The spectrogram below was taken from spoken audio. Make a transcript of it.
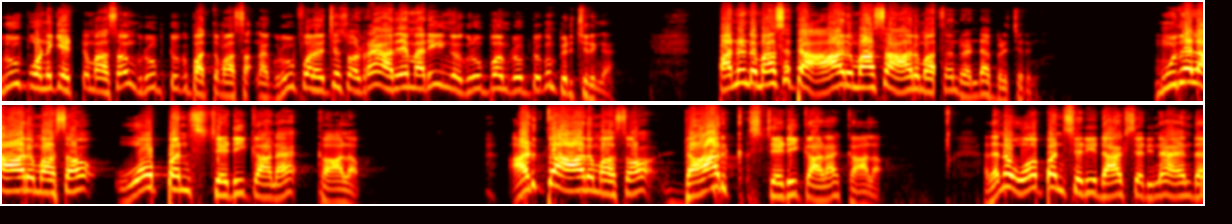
குரூப் ஒன்றுக்கு எட்டு மாதம் குரூப் டூக்கு பத்து மாதம் நான் குரூப் ஃபோர் வச்சு சொல்கிறேன் அதே மாதிரி இங்கே குரூப் ஒன் குரூப் டூக்கும் பிரிச்சிருங்க. பன்னெண்டு மாதத்தை ஆறு மாதம் ஆறு மாதம் ரெண்டாக பிரிச்சிருங்க. முதல் ஆறு மாதம் ஓப்பன் ஸ்டடிக்கான காலம். அடுத்த ஆறு மாதம் டார்க் ஸ்டடிக்கான காலம். அது என்ன ஓப்பன் ஸ்டடி டார்க் ஸ்டடினா இந்த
